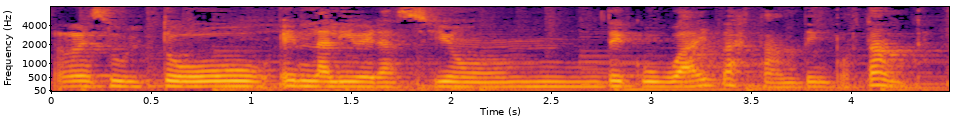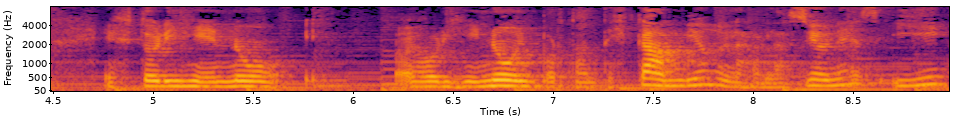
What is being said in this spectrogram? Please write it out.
resultó en la liberación de Kuwait bastante importante. Esto originó, originó importantes cambios en las relaciones y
